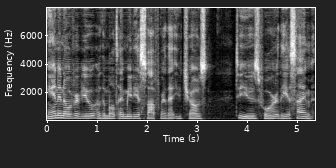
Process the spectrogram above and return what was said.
and an overview of the multimedia software that you chose to use for the assignment.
